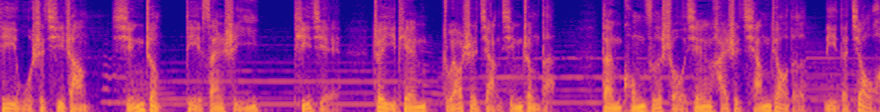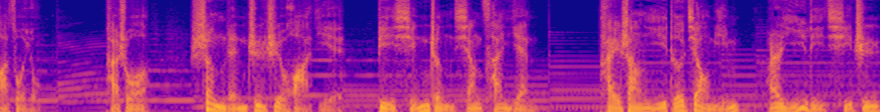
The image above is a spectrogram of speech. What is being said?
第五十七章行政第三十一题解这一篇主要是讲行政的，但孔子首先还是强调的礼的教化作用。他说：“圣人之治化也，必行政相参焉。太上以德教民，而以礼齐之；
